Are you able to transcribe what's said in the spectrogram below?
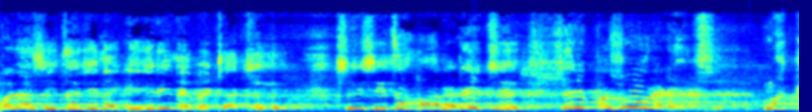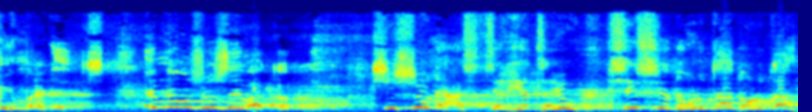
બધા સીતાજીને ઘેરીને બેઠા છે. શ્રી સીતામાં રડે છે. ત્યારે પશુઓ રડે છે. માં કેમ રડે છે? એમને હું શું સેવા કરું? શિષ્યોને આશ્ચર્ય થયું. શિષ્ય દોડતા દોડતા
